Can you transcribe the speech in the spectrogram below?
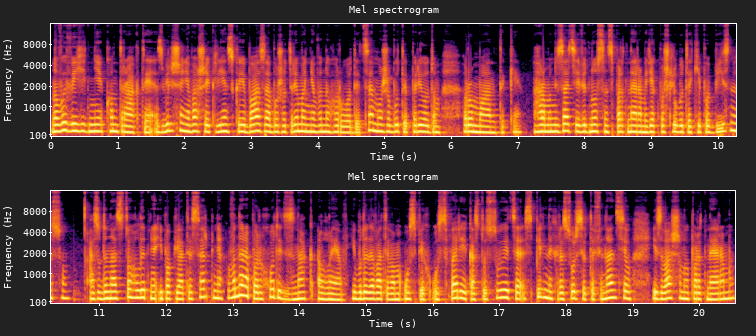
нові вигідні контракти, збільшення вашої клієнтської бази або ж отримання винагороди. Це може бути періодом романтики, гармонізація відносин з партнерами як по шлюбу, так і по бізнесу. А з 11 липня і по 5 серпня Венера переходить знак Лев і буде давати вам успіх у сфері, яка стосується спільних ресурсів та фінансів із вашими партнерами.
